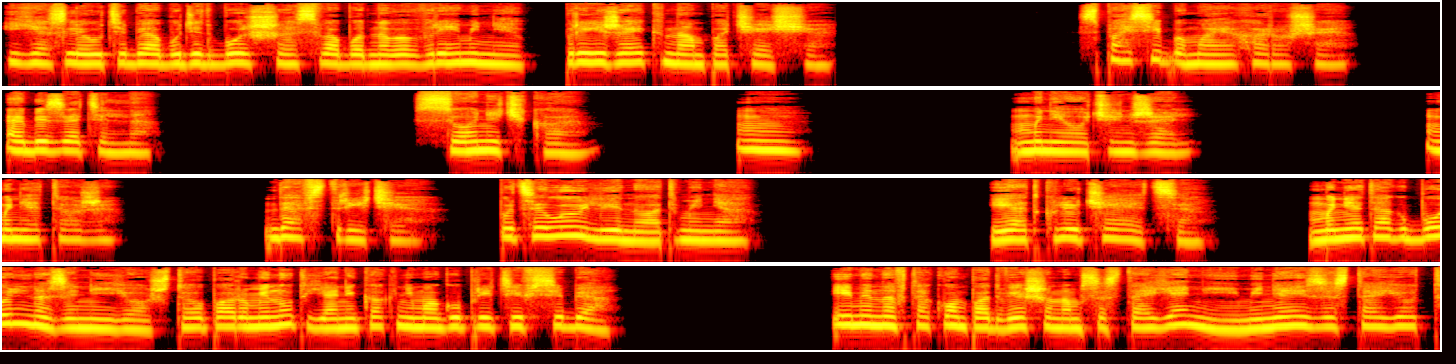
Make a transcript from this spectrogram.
Если у тебя будет больше свободного времени, приезжай к нам почаще. Спасибо, моя хорошая. Обязательно. Сонечка. М мне очень жаль. Мне тоже. До встречи. Поцелуй Лину от меня. И отключается. Мне так больно за нее, что пару минут я никак не могу прийти в себя. Именно в таком подвешенном состоянии меня и застаёт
